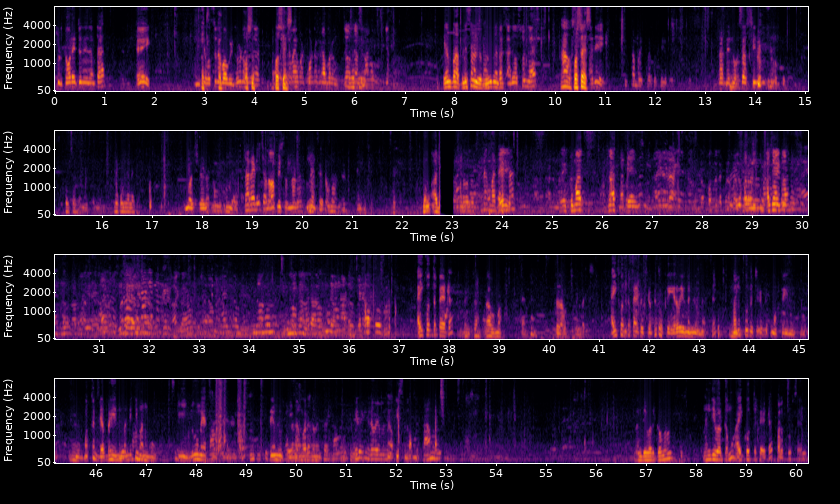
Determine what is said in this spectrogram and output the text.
చూడు కవర్ అవుతుంది ఇదంతా ఏయ్ వస్తుందా బాబు ఇటు ఫోటోగ్రాఫర్ ఏం బా అది వస్తుందా వస్తుంది అది నేను ఒకసారి సీన్ ఆఫీస్ ఉన్నాడా కుమార్ అజయ్ ఐకొత్తపేట ఐకొత్తపేట వచ్చేటప్పటికి ఒక ఇరవై మంది ఉన్నారు సార్. పలుకూరు వచ్చేటప్పటికి ముప్పై ఎనిమిది మంది. మొత్తం డెబ్బై ఎనిమిది మందికి మనము ఈ బ్లూ మ్యాచ్ ఇస్తున్నాం నందివర్గము. నందివర్గము ఐకొత్తపేట పలుకూరు సార్.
